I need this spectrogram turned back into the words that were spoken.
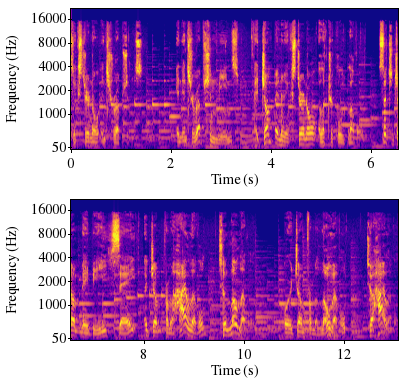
to external interruptions. An interruption means a jump in an external electrical level. Such a jump may be, say, a jump from a high level to a low level, or a jump from a low level to a high level,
